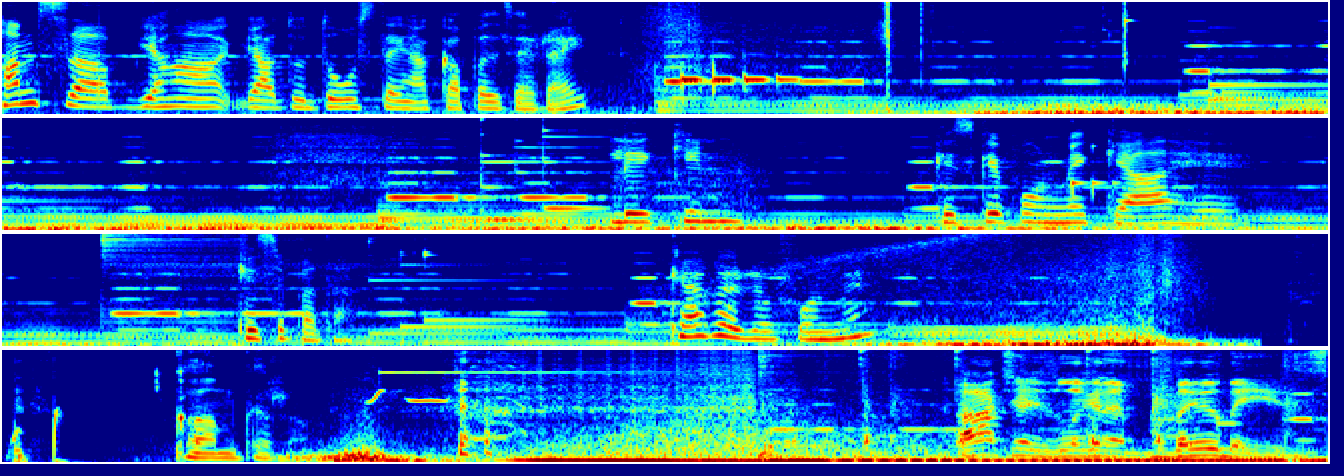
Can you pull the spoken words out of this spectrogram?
हम सब यहाँ या तो दोस्त हैं या कपल्स हैं राइट लेकिन किसके फोन में क्या है किसे पता क्या कर रहे हो फोन में काम कर रहा हूँ Akshay's looking at boobies.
